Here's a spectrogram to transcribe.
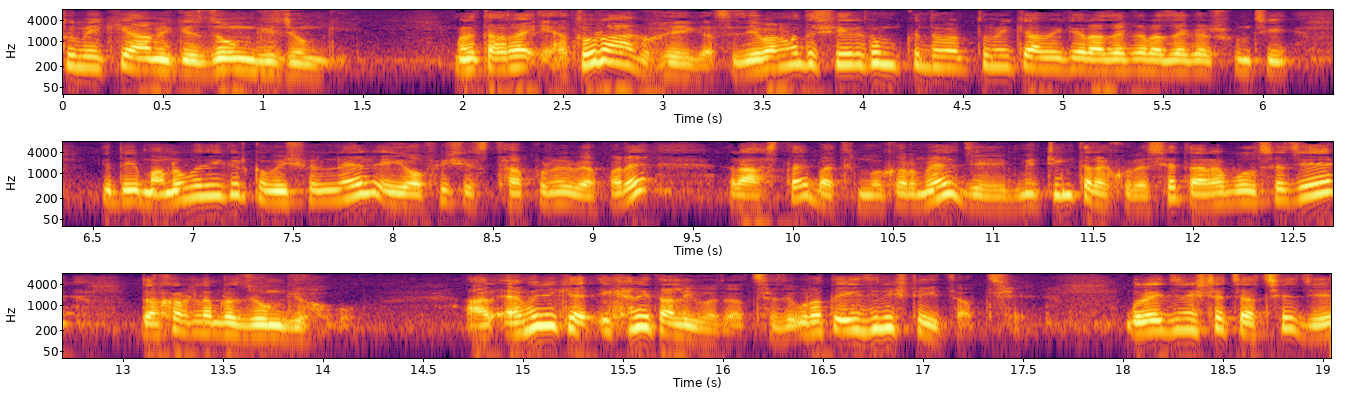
তুমি কি আমি কি জঙ্গি জঙ্গি? মানে তারা এত রাগ হয়ে গেছে যে বাংলাদেশে এরকম কিন্তু তুমি কি আমি কি রাজাকার রাজাকার শুনছি? কিন্তু এই মানবাধিকার কমিশনের এই অফিস স্থাপনের ব্যাপারে রাস্তায় বা তৃণমকর্মে যে মিটিং তারা করেছে, তারা বলছে যে দরকার হলে আমরা জঙ্গি হব। আর আমেরিকা এখানেই তালি বাজাচ্ছে যে ওরা তো এই জিনিসটাই চাচ্ছে। ওরা এই জিনিসটা চাচ্ছে যে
